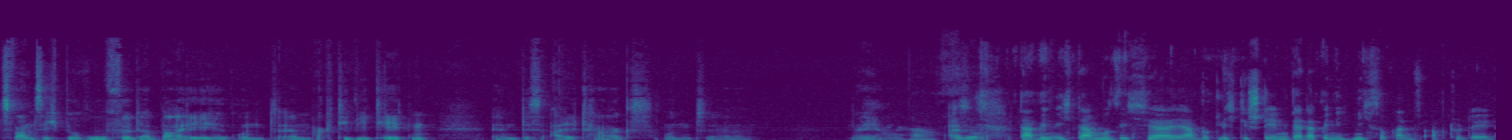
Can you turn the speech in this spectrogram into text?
20 ähm, Berufe dabei und ähm, Aktivitäten ähm, des Alltags und äh, naja, ja. also. Da bin ich, da muss ich äh, ja wirklich gestehen, gell, da bin ich nicht so ganz up to date.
